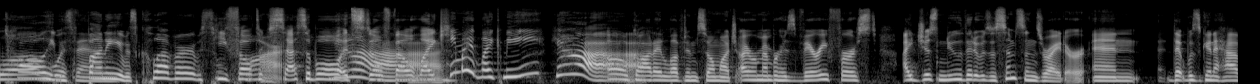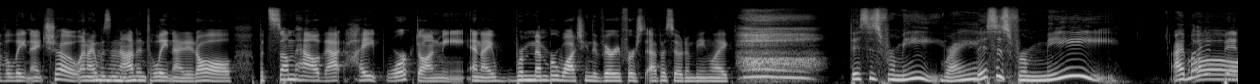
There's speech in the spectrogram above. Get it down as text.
love tall. He was him. funny. He was clever. It was. So He felt accessible. It still felt like he might like me. Yeah. Oh God, I loved him so much. I remember his very first. I just knew that it was a Simpsons writer and that was going to have a late night show, and I was Mm-hmm. not into late night at all. But somehow that hype worked on me, and I remember watching the very first episode and being like, "Oh, this is for me. Right? This is for me." I might have Oh, been. He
